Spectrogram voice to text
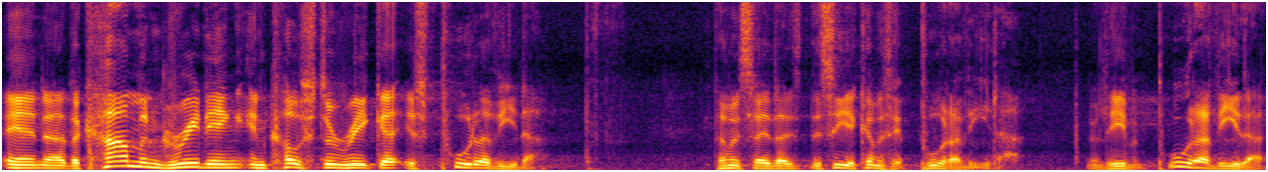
and uh, the common greeting in Costa Rica is pura vida. Someone say, they see you come and say, pura vida. They're leaving, pura vida.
